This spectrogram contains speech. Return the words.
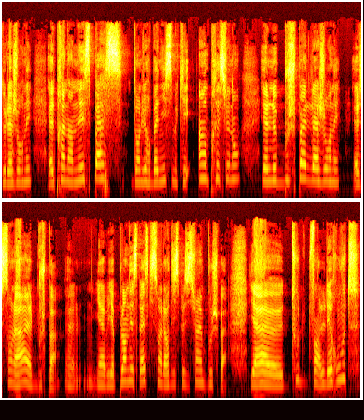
de la journée. Elles prennent un espace dans l'urbanisme qui est impressionnant et elles ne bougent pas de la journée. Elles sont là, elles bougent pas. Il y, a, plein d'espaces qui sont à leur disposition, elles bougent pas. Il y a euh, les routes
